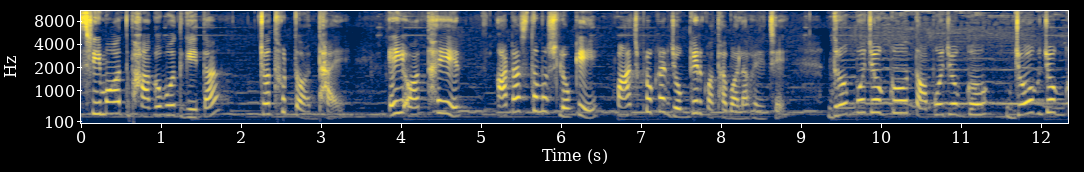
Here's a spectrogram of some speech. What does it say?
শ্রীমদ্ ভাগবত গীতা, চতুর্থ অধ্যায়। এই অধ্যায়ের আঠাশতম শ্লোকে পাঁচ প্রকার যজ্ঞের কথা বলা হয়েছে। দ্রব্যযজ্ঞ, তপযজ্ঞ, যোগযজ্ঞ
